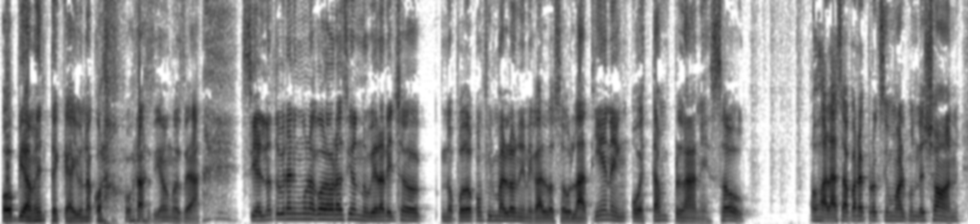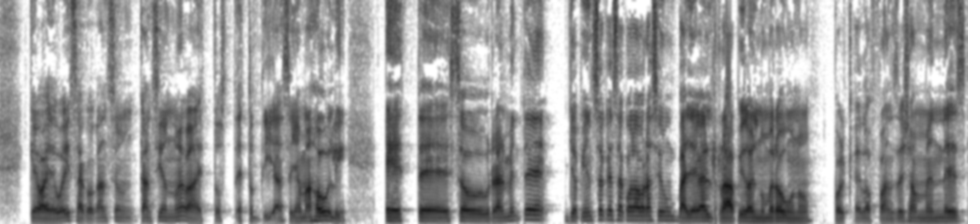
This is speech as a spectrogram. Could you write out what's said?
Obviamente que hay una colaboración. O sea, si él no tuviera ninguna colaboración, no hubiera dicho, no puedo confirmarlo ni negarlo. So, la tienen o están planes. So, Ojalá sea para el próximo álbum de Sean, que by the way sacó canción, canción nueva estos, estos días, se llama Holy. Este, so realmente yo pienso que esa colaboración va a llegar rápido al número uno. Porque los fans de Shawn Mendes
